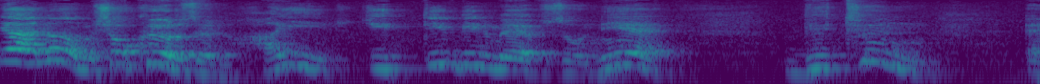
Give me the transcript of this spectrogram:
Ya ne olmuş okuyoruz öyle. Hayır ciddi bir mevzu. Niye? Bütün e,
